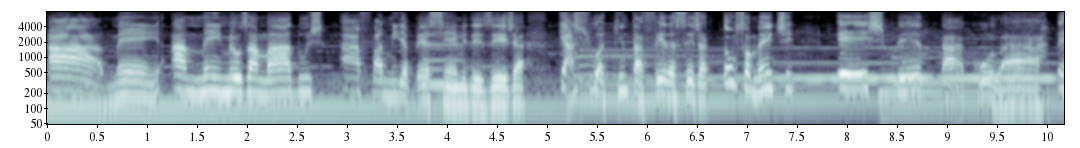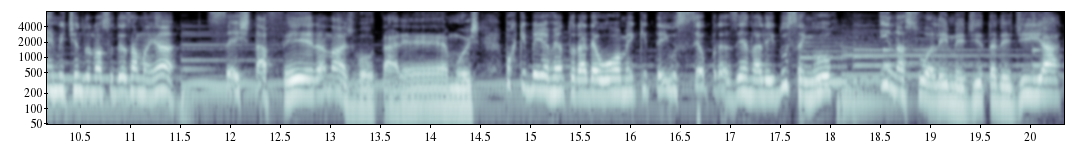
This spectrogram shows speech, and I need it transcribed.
Amém. Amém, meus amados. A família PSM deseja que a sua quinta-feira seja tão somente espetacular. Permitindo nosso Deus amanhã, sexta-feira nós voltaremos. Porque bem-aventurado é o homem que tem o seu prazer na lei do Senhor e na sua lei medita de dia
